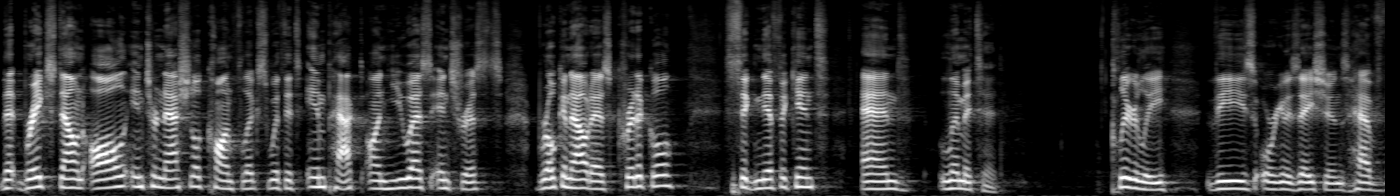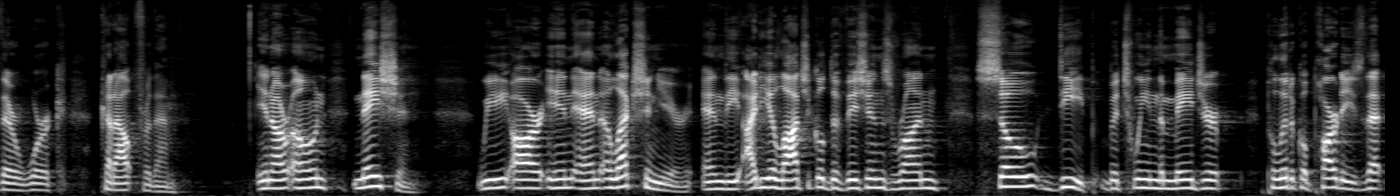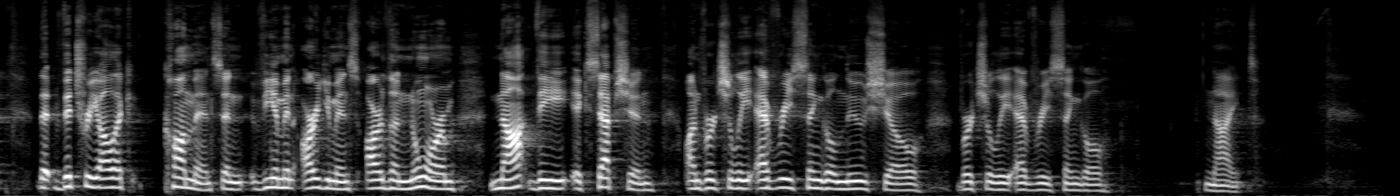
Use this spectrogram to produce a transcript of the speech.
that breaks down all international conflicts with its impact on U.S. interests, broken out as critical, significant, and limited. Clearly, these organizations have their work cut out for them. In our own nation, we are in an election year, and the ideological divisions run so deep between the major political parties that, that vitriolic comments and vehement arguments are the norm, not the exception, on virtually every single news show, virtually every single night.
